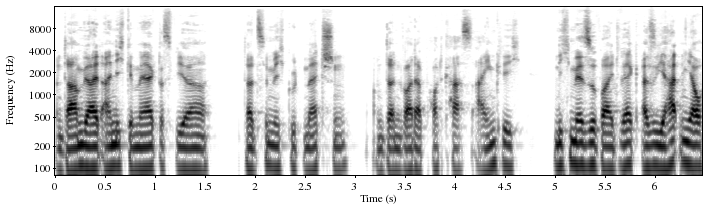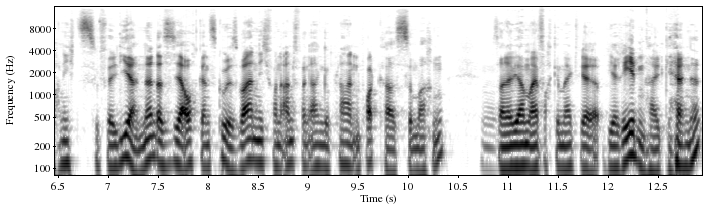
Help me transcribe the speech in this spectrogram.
Und da haben wir halt eigentlich gemerkt, dass wir da ziemlich gut matchen. Und dann war der Podcast eigentlich nicht mehr so weit weg. Also wir hatten ja auch nichts zu verlieren. Ne? Das ist ja auch ganz cool. Es war nicht von Anfang an geplant, einen Podcast zu machen sondern wir haben einfach gemerkt, wir, wir reden halt gerne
